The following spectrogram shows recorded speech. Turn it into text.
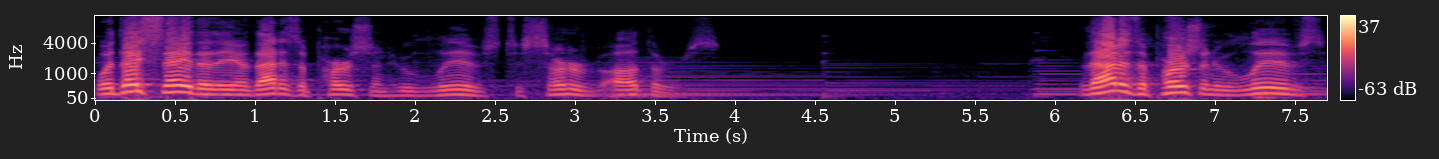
Would they say that you know, that is a person who lives to serve others? That is a person who lives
